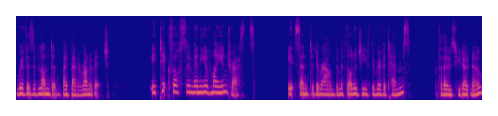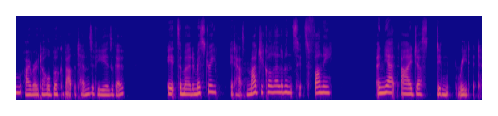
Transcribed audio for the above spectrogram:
Rivers of London by Ben Aaronovitch. It ticks off so many of my interests. It's centred around the mythology of the River Thames. For those who don't know, I wrote a whole book about the Thames a few years ago. It's a murder mystery, it has magical elements, it's funny, and yet I just didn't read it.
